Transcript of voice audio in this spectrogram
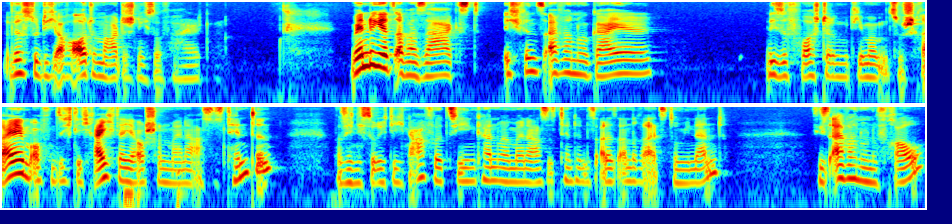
wirst du dich auch automatisch nicht so verhalten. Wenn du jetzt aber sagst, ich finde es einfach nur geil, diese Vorstellung mit jemandem zu schreiben, offensichtlich reicht da ja auch schon meine Assistentin, was ich nicht so richtig nachvollziehen kann, weil meine Assistentin ist alles andere als dominant. Sie ist einfach nur eine Frau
